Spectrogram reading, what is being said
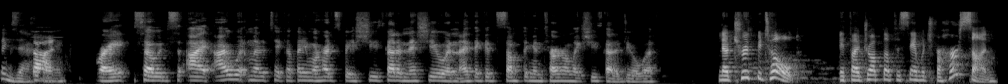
Exactly. Done. Right. So it's I I wouldn't let it take up any more headspace. She's got an issue, and I think it's something internally she's got to deal with. Now, truth be told, if I dropped off a sandwich for her son,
